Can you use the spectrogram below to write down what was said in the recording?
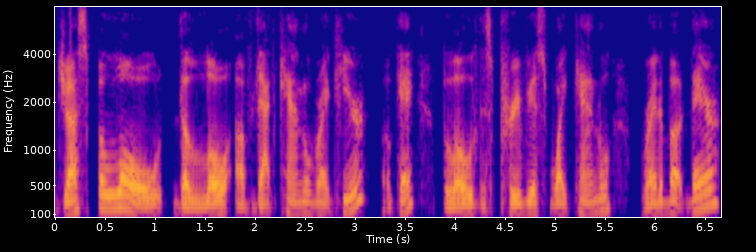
just below the low of that candle right here. Okay, below this previous white candle right about there.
